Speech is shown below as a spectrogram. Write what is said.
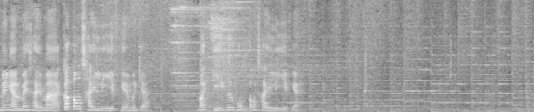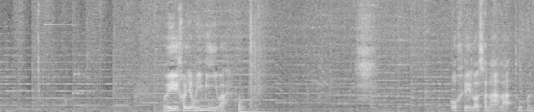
ไม่งั้นไม่ใช้มาก็ต้องใช้ลีฟไงเมื่อกี้เมื่อกี้คือผมต้องใช้ลีฟไง เฮ้ยเขายังไม่มีว่ะ โอเคเราชนะละทุกคน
